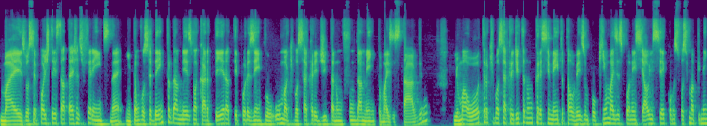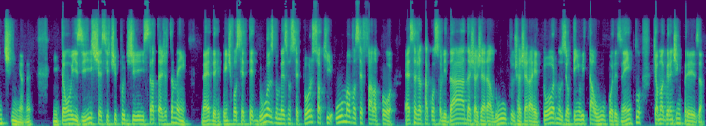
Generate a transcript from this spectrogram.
Mas você pode ter estratégias diferentes, né? Então, você dentro da mesma carteira ter, por exemplo, uma que você acredita num fundamento mais estável, e uma outra que você acredita num crescimento talvez um pouquinho mais exponencial e ser como se fosse uma pimentinha, né? Então existe esse tipo de estratégia também né? De repente você ter duas do mesmo setor, só que uma você fala, pô, essa já está consolidada, já gera lucro, já gera retornos. Eu tenho Itaú, por exemplo, que é uma grande empresa.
